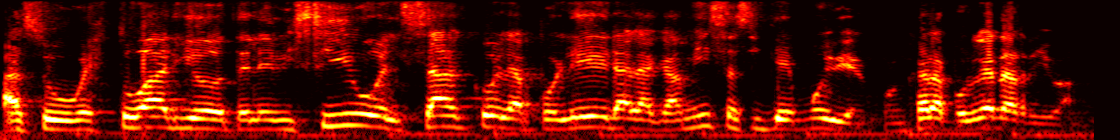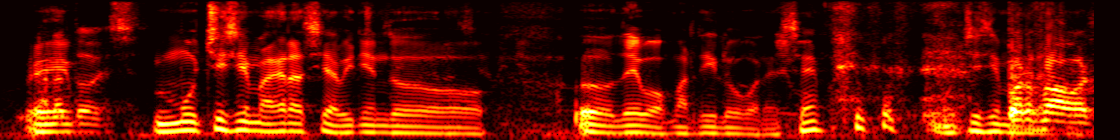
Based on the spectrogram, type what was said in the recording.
a su vestuario televisivo, el saco, la polera, la camisa, así que muy bien, Juan Jara, pulgar arriba para Eh, todo eso. muchísimas gracias viniendo oh, de vos, Martín Lugones. ¿eh? Muchísimas Por gracias. favor.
